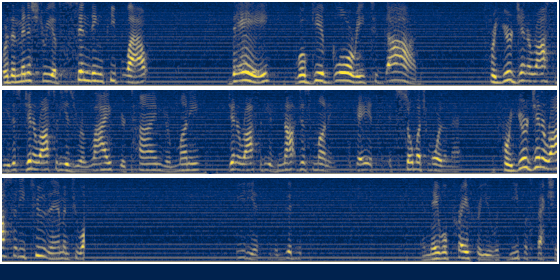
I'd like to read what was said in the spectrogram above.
or the ministry of sending people out, they will give glory to God for your generosity. This generosity is your life, your time, your money. Generosity is not just money, okay? It's, it's so much more than that. For your generosity to them and to all obedient to the good. And they will pray for you with deep affection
